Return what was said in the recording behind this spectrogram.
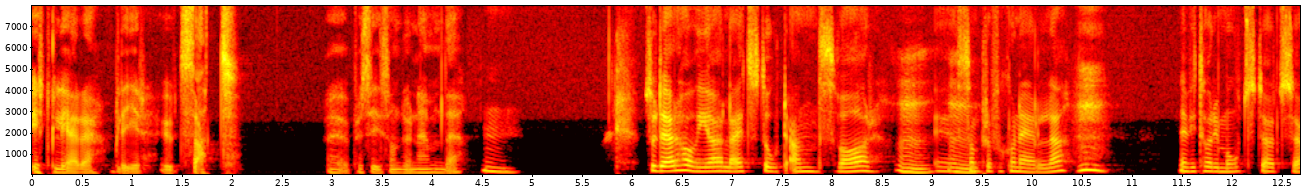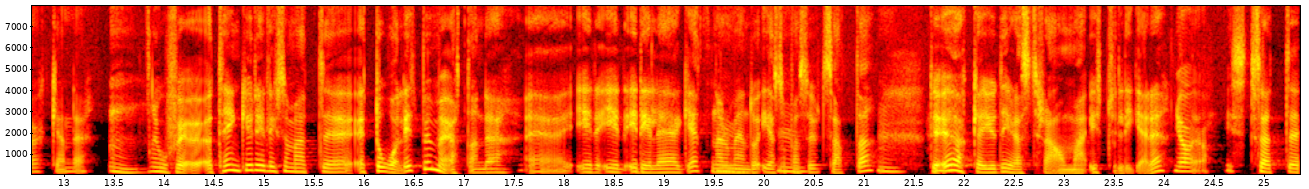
ytterligare blir utsatt. Eh, precis som du nämnde. Så där har vi ju alla ett stort ansvar Mm, eh, som professionella. När vi tar emot stödsökande. Mm. Jo, för jag tänker det liksom att eh, ett dåligt bemötande eh, i, det- läget, när de ändå är så pass utsatta, det ökar ju deras trauma ytterligare. Ja, ja, visst. Så att eh,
